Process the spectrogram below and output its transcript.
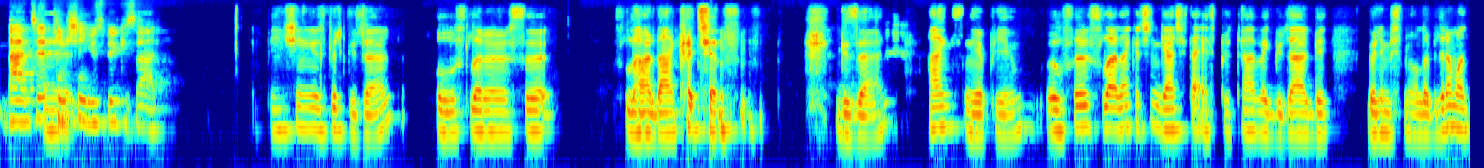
Bence Ee, Pink Shin 101 güzel. Pink Shin 101 güzel. Uluslararası sulardan kaçın. Güzel. Hangisini yapayım? Uluslararası sulardan kaçın gerçekten espritüel ve güzel bir bölüm ismi olabilir ama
